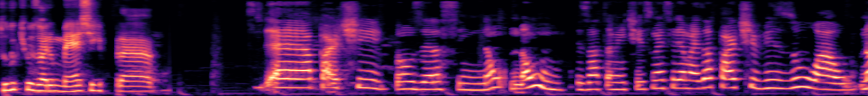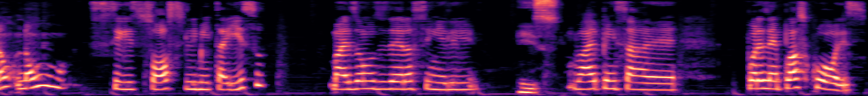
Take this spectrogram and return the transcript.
tudo que o usuário mexe pra. É a parte, vamos dizer assim, não, não exatamente isso, mas seria mais a parte visual. Não, não se só se limita a isso, mas vamos dizer assim, ele Isso. vai pensar, é, por exemplo, as cores.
